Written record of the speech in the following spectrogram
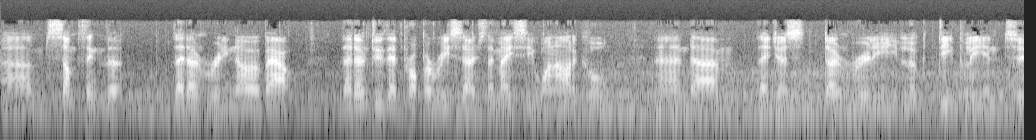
um, something that they don't really know about. They don't do their proper research. They may see one article and um, they just don't really look deeply into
